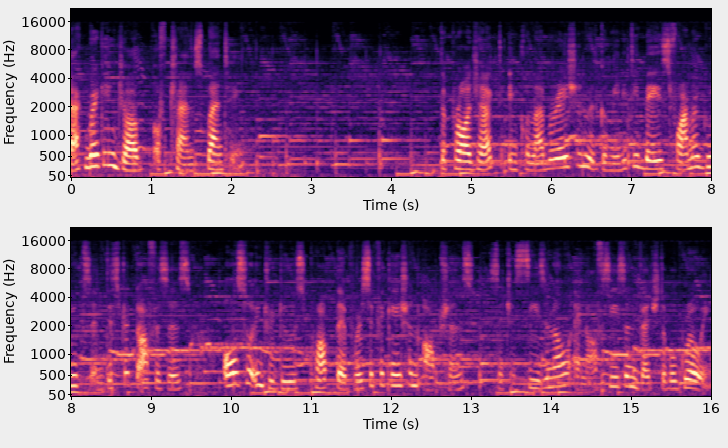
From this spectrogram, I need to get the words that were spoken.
backbreaking job of transplanting. The project, in collaboration with community-based farmer groups and district offices, also introduced crop diversification options such as seasonal and off-season vegetable growing.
